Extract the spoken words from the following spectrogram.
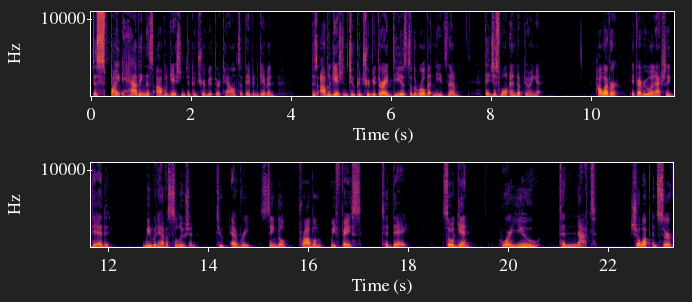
despite having this obligation to contribute their talents that they've been given, this obligation to contribute their ideas to the world that needs them, they just won't end up doing it. However, if everyone actually did, we would have a solution to every single problem we face today. So, again, who are you to not show up and serve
